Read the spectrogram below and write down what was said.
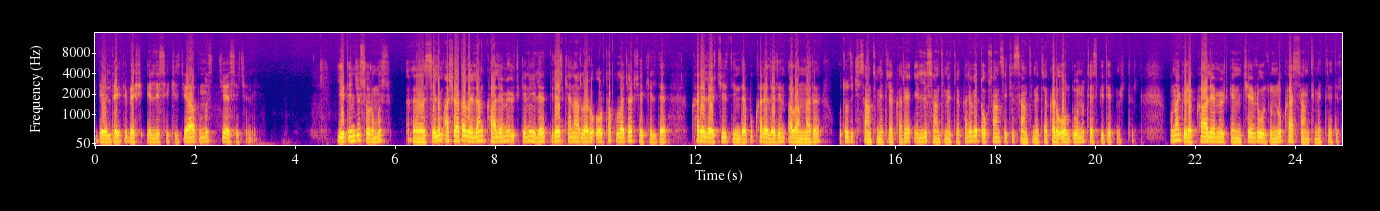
bir de eldeydi 5, 58. Cevabımız C seçeneği. Yedinci sorumuz. Ee, Selim aşağıda verilen kalemi üçgeni ile birer kenarları ortak olacak şekilde kareler çizdiğinde bu karelerin alanları 32 santimetre kare, 50 santimetre kare ve 98 santimetre kare olduğunu tespit etmiştir. Buna göre KLM üçgenin çevre uzunluğu kaç santimetredir?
